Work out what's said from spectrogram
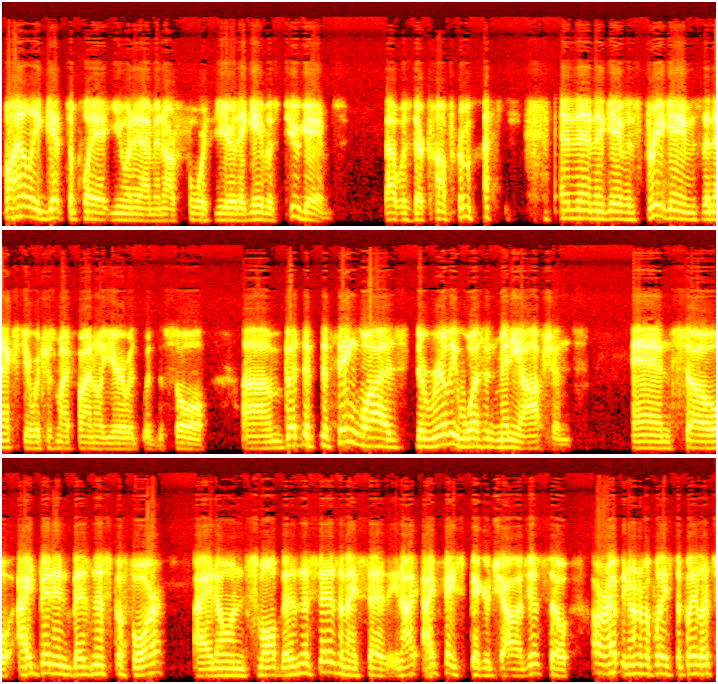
finally get to play at UNM in our fourth year. They gave us two games. That was their compromise. and then they gave us three games the next year, which was my final year with, with the Soul. Um, but the, the thing was, there really wasn't many options. And so I'd been in business before. I'd owned small businesses, and I said, you know, I, would face bigger challenges. So, all right, we don't have a place to play. Let's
